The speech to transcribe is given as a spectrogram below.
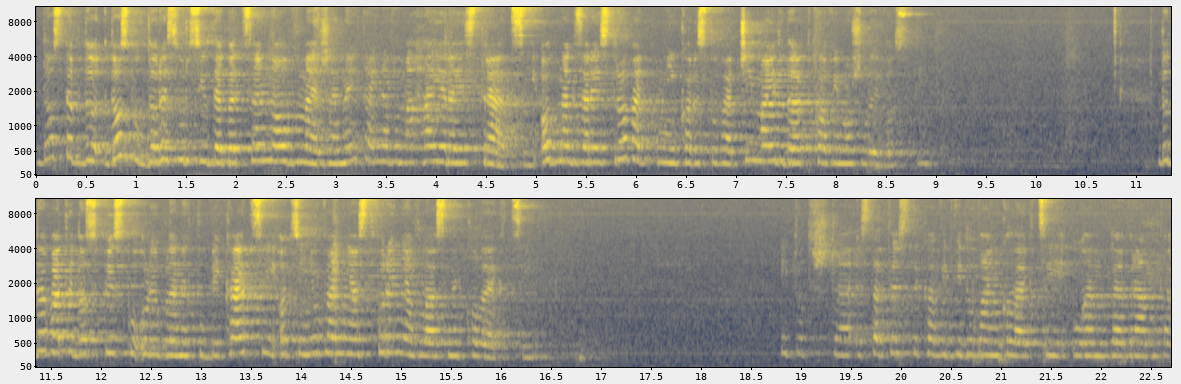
Доступ до, доступ до ресурсів ДБЦ не обмежений та й не вимагає реєстрації. Однак зареєстровані користувачі мають додаткові можливості. Додавати до списку улюблених публікацій, оцінювання, створення власних колекцій. І тут ще статистика відвідувань колекцій УМВ в рамках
